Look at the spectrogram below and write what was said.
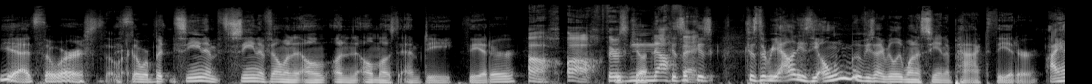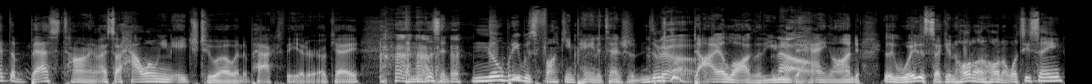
Yeah, it's the worst. it's the worst. But seeing a, seeing a film in an, on an almost empty theater, Oh, oh, there's nothing. Because the reality is, the only movies I really want to see in a packed theater. I had the best time. I saw Halloween H two O in a packed theater. Okay, and listen, nobody was fucking paying attention. There was no, No. dialogue that you need to hang on to. You're like, wait a second, hold on, hold on. What's he saying?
